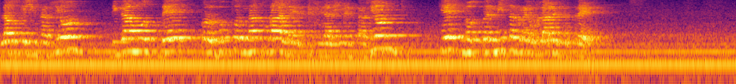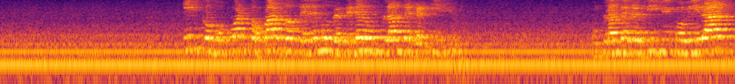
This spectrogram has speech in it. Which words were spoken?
la utilización, digamos, de productos naturales y de alimentación que nos permitan regular ese estrés. Y como cuarto paso tenemos de tener un plan de ejercicio. Un plan de ejercicio y movilidad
